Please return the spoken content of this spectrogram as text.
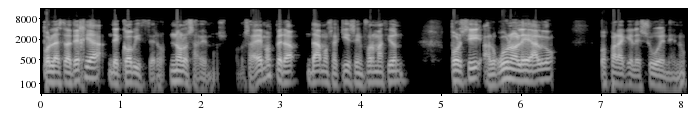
por la estrategia de COVID-0. No lo sabemos, no lo sabemos, pero damos aquí esa información por si alguno lee algo, pues para que le suene, ¿no?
